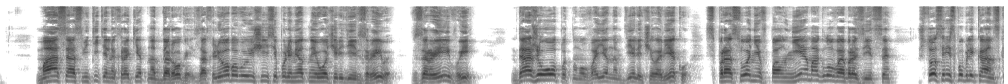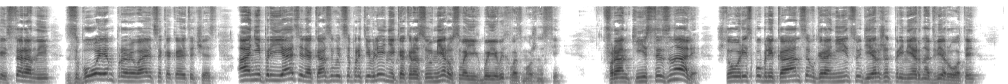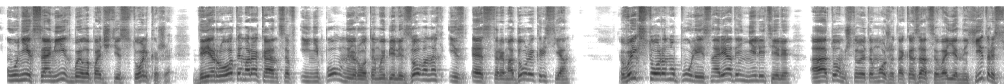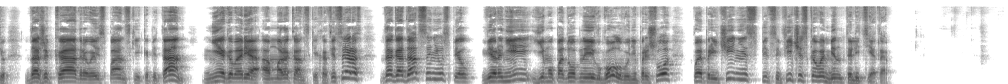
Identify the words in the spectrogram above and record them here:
Масса осветительных ракет над дорогой, захлебывающиеся пулеметные очереди и взрывы. Взрывы. Даже опытному в военном деле человеку с просони вполне могло вообразиться, что с республиканской стороны с боем прорывается какая-то часть, а неприятель оказывает сопротивление как раз в меру своих боевых возможностей. Франкисты знали, что у республиканцев границу держат примерно две роты – у них самих было почти столько же. Две роты марокканцев и неполные роты мобилизованных из Эстремадуры крестьян. В их сторону пули и снаряды не летели, а о том, что это может оказаться военной хитростью, даже кадровый испанский капитан, не говоря о марокканских офицерах, догадаться не успел. Вернее, ему подобное и в голову не пришло по причине специфического менталитета.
